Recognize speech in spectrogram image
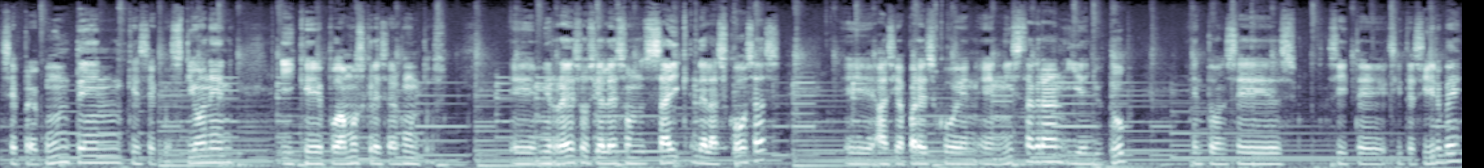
se pregunten, que se cuestionen y que podamos crecer juntos. Eh, mis redes sociales son Psych de las Cosas, eh, así aparezco en, Instagram y en YouTube. Entonces, si te, si te sirve,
